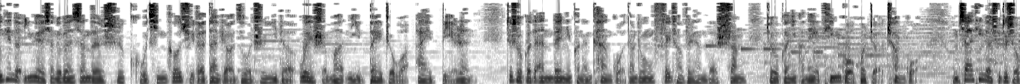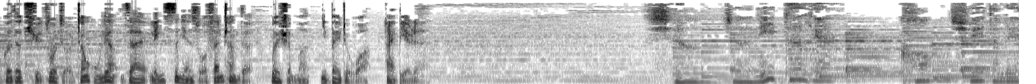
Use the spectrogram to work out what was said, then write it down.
今天的音乐相对论相的是苦情歌曲的代表作之一的《为什么你背着我爱别人》这首歌的 MV 你可能看过，当中非常非常的伤。这首歌你可能也听过或者唱过。我们先来听的是这首歌的曲作者张洪亮在零四年所翻唱的《为什么你背着我爱别人》。想着你的脸，空虚的脸，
